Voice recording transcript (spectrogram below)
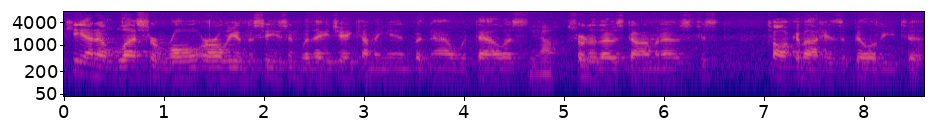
he had a lesser role early in the season with AJ coming in, but now with Dallas, yeah. sort of those dominoes. Just talk about his ability to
